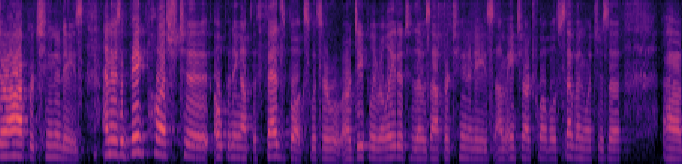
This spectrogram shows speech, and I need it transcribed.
there are opportunities, and there's a big push to opening up the Fed's books, which are, are deeply related to those opportunities. Um, HR 1207, which is a uh,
